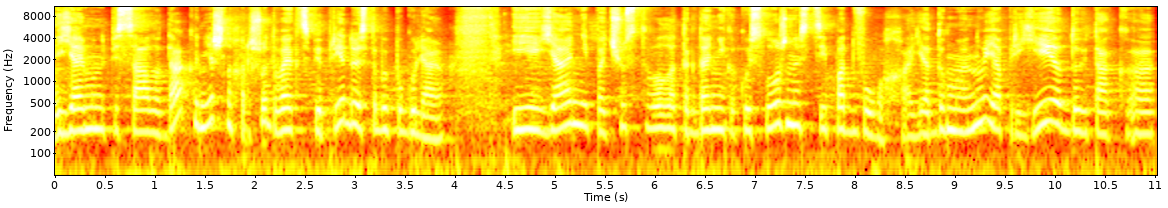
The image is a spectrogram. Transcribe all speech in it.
Я ему написала, да, конечно, хорошо, давай я к тебе приеду, я с тобой погуляю. И я не почувствовала тогда никакой сложности и подвоха. Я думаю, ну, я приеду, и так э,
